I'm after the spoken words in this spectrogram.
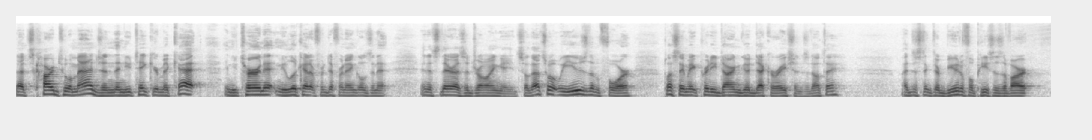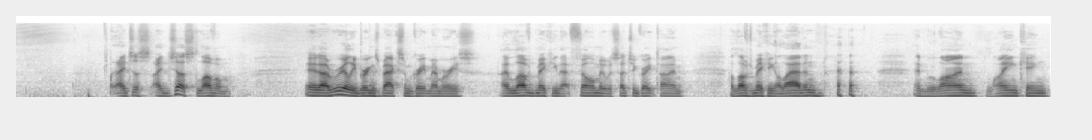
that's hard to imagine, then you take your maquette and you turn it and you look at it from different angles and it, and it's there as a drawing aid. So that's what we use them for. Plus, they make pretty darn good decorations, don't they? I just think they're beautiful pieces of art. I just, I just love them. And it uh, really brings back some great memories. I loved making that film. It was such a great time. I loved making Aladdin and Mulan, Lion King.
